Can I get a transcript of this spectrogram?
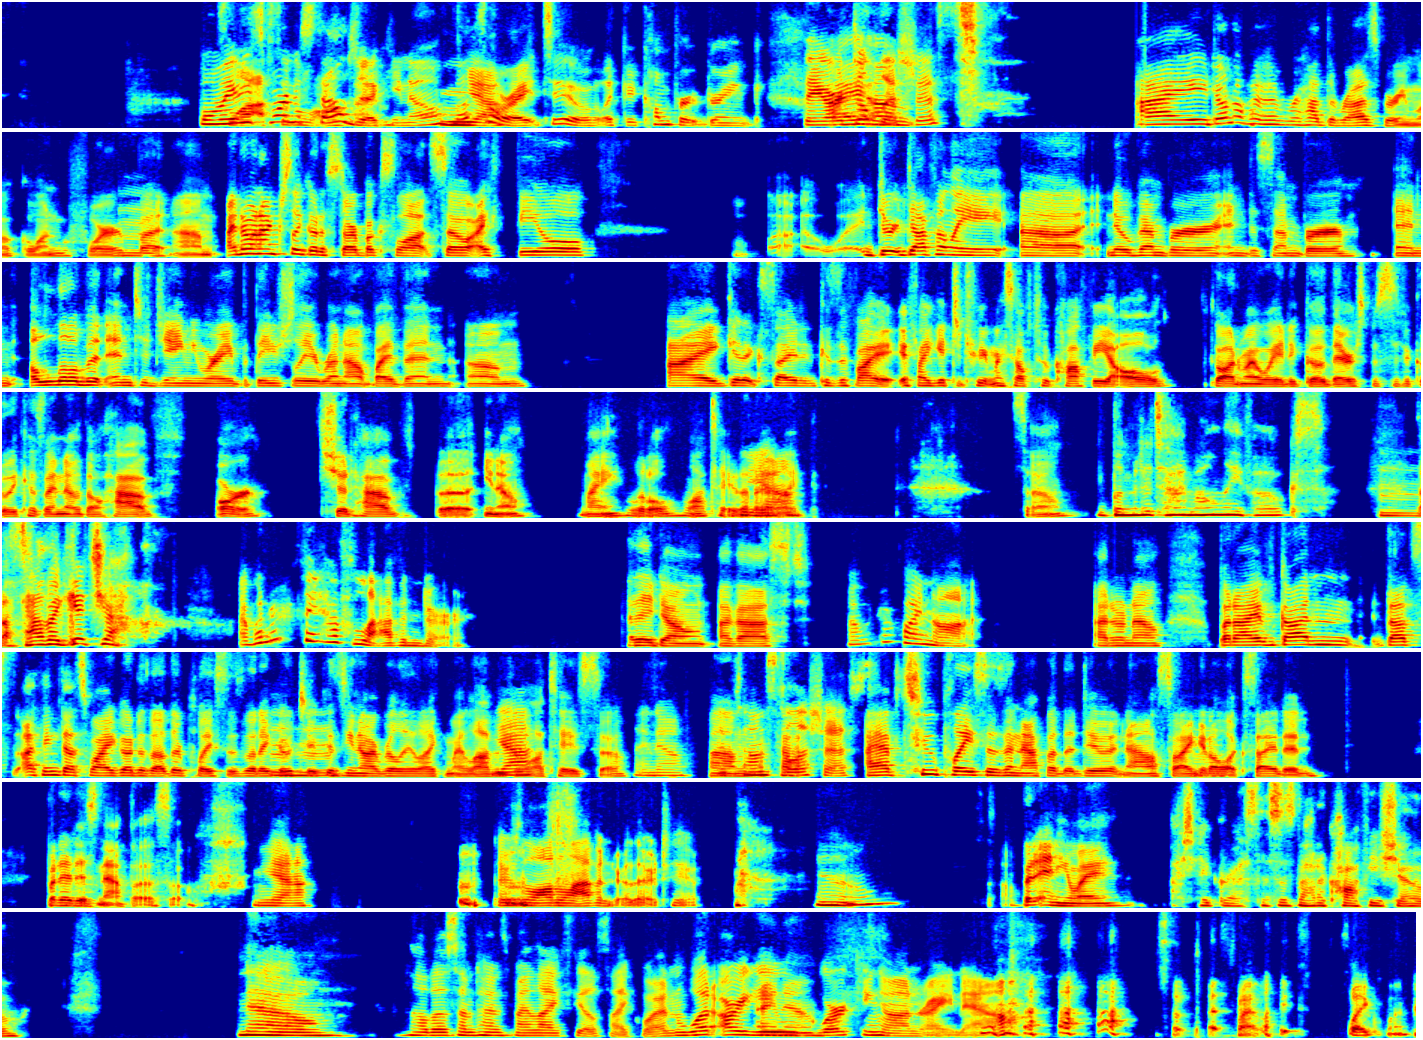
well, maybe it's more lasted a long nostalgic, you know? That's Yeah. all right too. Like a comfort drink. They are I, um, delicious. I don't know if I've ever had the raspberry mocha one before, Mm. but um, I don't actually go to Starbucks a lot, so I feel uh, de- definitely uh, November and December, and a little bit into January, but they usually run out by then. Um, I get excited because if I if I get to treat myself to a coffee, I'll go out of my way to go there specifically because I know they'll have or should have the you know my little latte that Yeah. I like. So limited time only, folks. Mm. That's how they get you. I wonder if they have lavender. They don't. I've asked. I wonder why not. I don't know. But I've gotten that's I think that's why I go to the other places that I go to Mhm. because you know I really like my lavender Yeah. lattes. So I know. It Um, sounds so- delicious. I have two places in Napa that do it now, so I get Mm. all excited. But it is Napa, so yeah. There's a lot of lavender there too. yeah. So. But anyway, I digress. This is not a coffee show. No. Although sometimes my life feels like one. What are you working on right now? Sometimes my life like one.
